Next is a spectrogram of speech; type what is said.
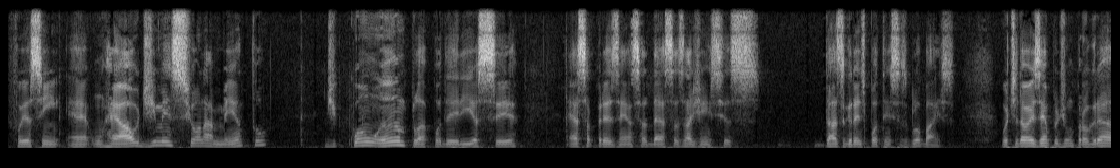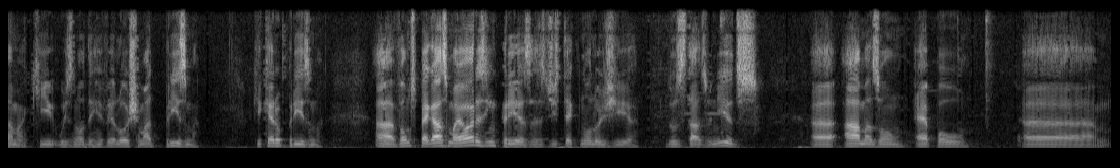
foi assim é um real dimensionamento de quão ampla poderia ser essa presença dessas agências das grandes potências globais. Vou te dar um exemplo de um programa que o Snowden revelou chamado Prisma. O que, que era o Prisma? Ah, vamos pegar as maiores empresas de tecnologia dos Estados Unidos, uh, Amazon, Apple, uh,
